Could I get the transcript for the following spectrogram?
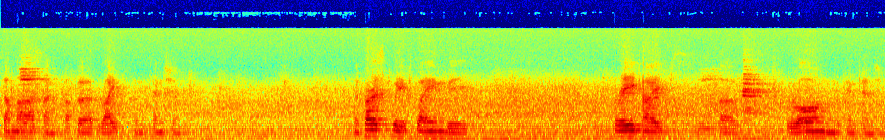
Samma Sankappa, right intention. And first we explained the three types of wrong intention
